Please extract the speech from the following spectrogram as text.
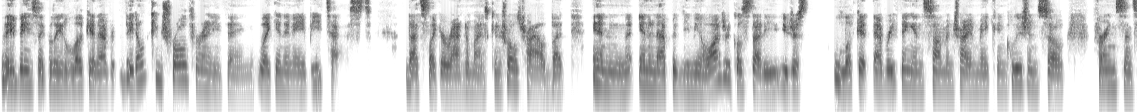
they basically look at every they don't control for anything like in an a b test. That's like a randomized control trial. But in in an epidemiological study you just look at everything in sum and try and make conclusions so for instance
